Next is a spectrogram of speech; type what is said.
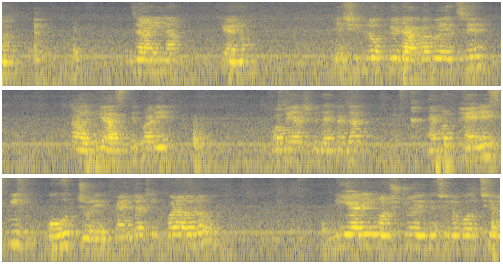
না। জানি না কেন। এসির লোককে ডাকা হয়েছে। কালকে আসতে পারে, কবে আসবে দেখা যাক। এখন ফ্যানের স্পিড বহুত জোরে, ফ্যানটা ঠিক করা হলো। বিয়ারিং নষ্ট হয়ে গেছিল বলছিল।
